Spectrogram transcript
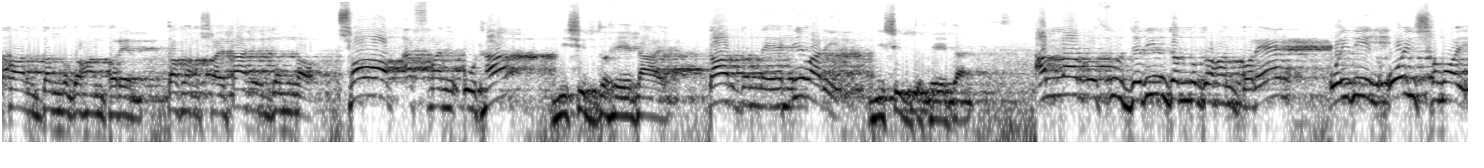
যখন জন্মগ্রহণ করেন, তখন শয়তানের জন্য সব আসমানে ওঠা নিষিদ্ধ হয়ে যায়। তার জন্য একেবারে নিষিদ্ধ হয়ে যায়। আল্লাহর রসুল যেদিন জন্মগ্রহণ করেন, ওই দিন ওই সময়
